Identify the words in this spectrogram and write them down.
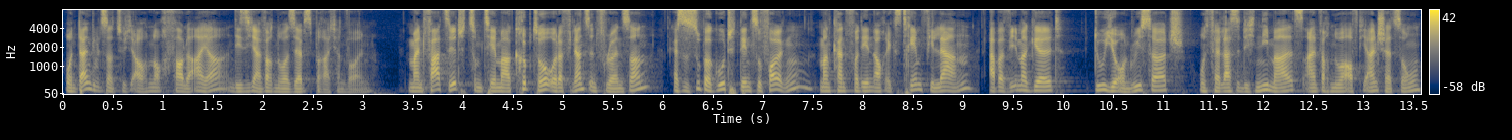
Und dann gibt es natürlich auch noch faule Eier, die sich einfach nur selbst bereichern wollen. Mein Fazit zum Thema Krypto- oder Finanzinfluencern. Es ist super gut, denen zu folgen. Man kann von denen auch extrem viel lernen. Aber wie immer gilt, do your own research und verlasse dich niemals einfach nur auf die Einschätzungen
